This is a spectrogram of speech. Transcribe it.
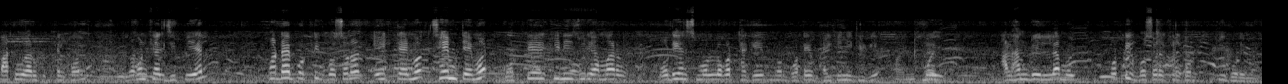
পাতোঁ আৰু খেলখন। এইখন খেল জি পি এল সদায় প্ৰত্যেক বছৰত এই টাইমত ছেইম টাইমত গোটেইখিনি যদি আমাৰ অডিয়েঞ্চ মোৰ লগত থাকে মোৰ গোটেই ভাইখিনি থাকে মই আলহামদুলিল্লাহ মই প্ৰত্যেক বছৰে খেলখন কি কৰিম আৰু।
